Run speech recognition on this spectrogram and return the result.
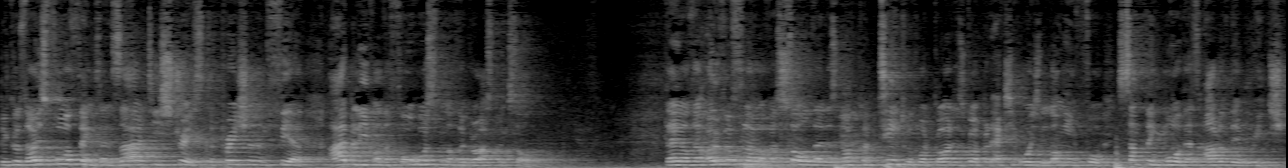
Because those four things anxiety, stress, depression, and fear I believe are the four horsemen of the grasping soul. They are the overflow of a soul that is not content with what God has got, but actually always longing for something more that's out of their reach.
